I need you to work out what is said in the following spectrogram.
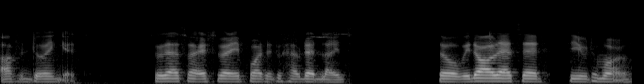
after doing it. So that's why it's very important to have deadlines. So with all that said see you tomorrow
